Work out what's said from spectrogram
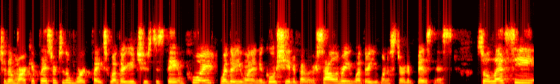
to the marketplace or to the workplace, whether you choose to stay employed, whether you want to negotiate a better salary, whether you want to start a business. So let's see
